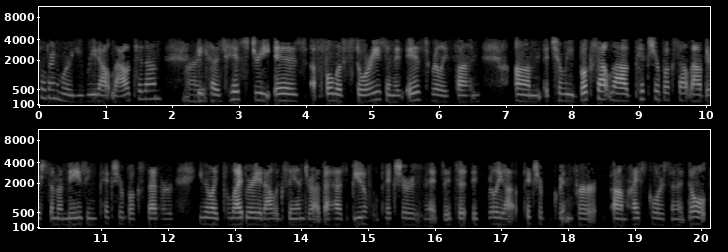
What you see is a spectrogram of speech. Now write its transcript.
children where you read out loud to them right. because history is full of stories and it is really fun um, to read books out loud, picture books out loud. There's some amazing picture books that are, you know, like the Library at Alexandria that has beautiful pictures, and it's it's a, it's really a picture book written for um, high schoolers and adults.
